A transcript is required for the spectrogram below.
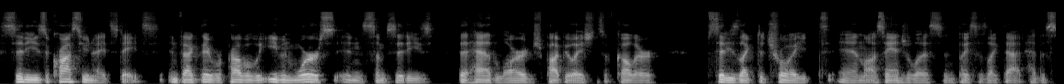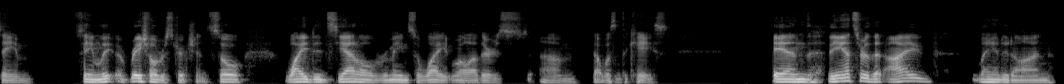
cities across the United States. In fact, they were probably even worse in some cities that had large populations of color. Cities like Detroit and Los Angeles and places like that had the same same racial restrictions. So why did Seattle remain so white while others um, that wasn't the case? And the answer that I've landed on,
